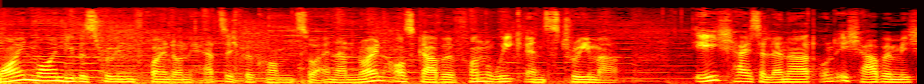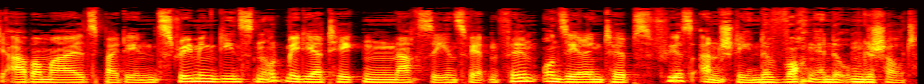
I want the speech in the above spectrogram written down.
Moin moin liebe Streaming-Freunde und herzlich willkommen zu einer neuen Ausgabe von Weekend Streamer. Ich heiße Lennart und ich habe mich abermals bei den Streamingdiensten und Mediatheken nach sehenswerten Film- und Serientipps fürs anstehende Wochenende umgeschaut.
